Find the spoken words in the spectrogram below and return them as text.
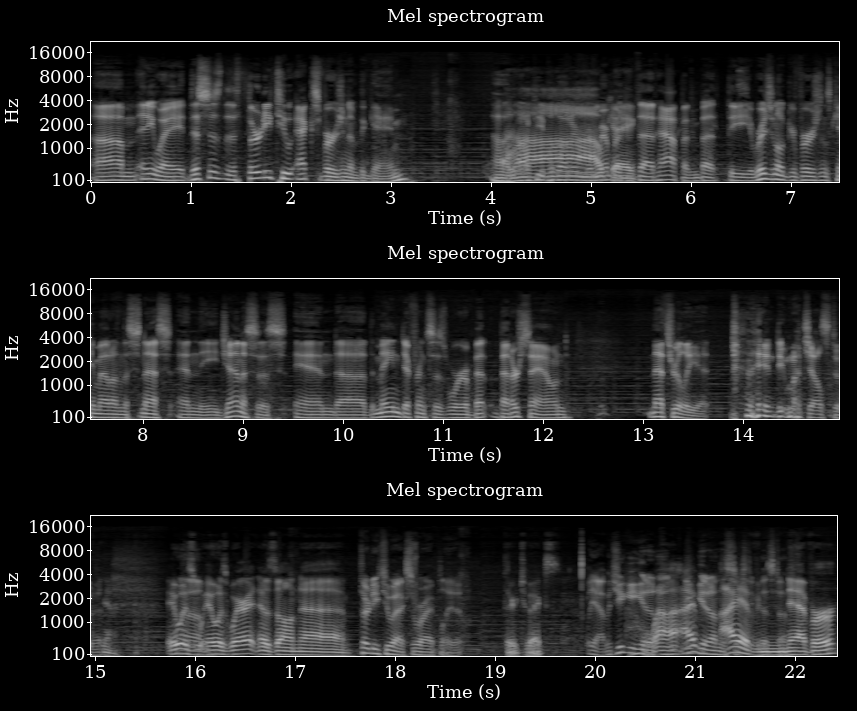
Um, anyway, this is the 32x version of the game. Uh, a lot of people don't Ah, even remember okay. that that happened, but the original versions came out on the SNES and the Genesis, and uh, the main differences were a bit better sound. And that's really it. they didn't do much else to it. Yeah. It was Um, it was where it, it was on uh 32x where I played it. 32X. Yeah, but you can get it Wow, on. You can I've- get it on the I have stuff. never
